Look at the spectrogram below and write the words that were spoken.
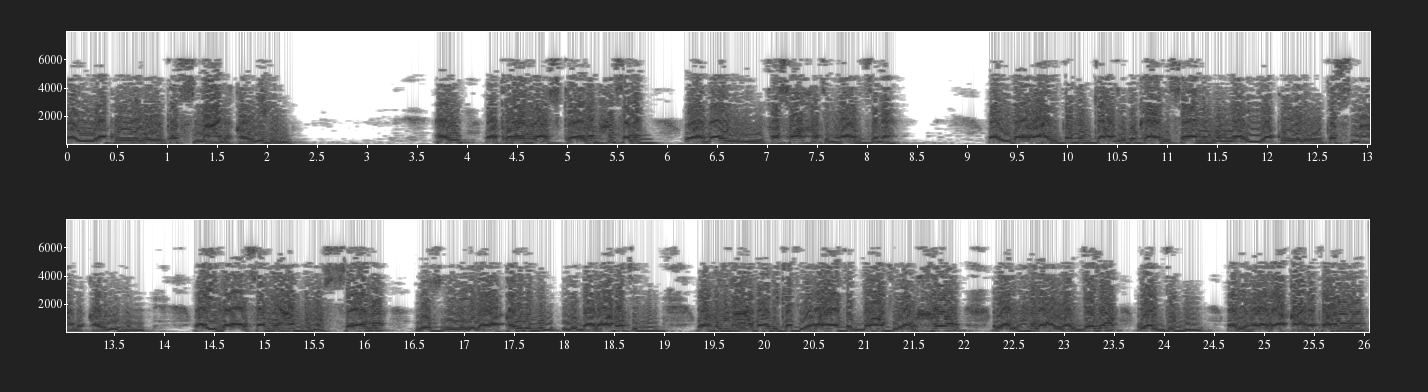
وإن يقولوا تسمع لقولهم. أي وكانوا أشكالا حسنة وذوي فصاحة وألسنة. وإذا رأيتهم تعجبك أجسامهم وإن يقولوا تسمع لقولهم وإذا سمعهم السامع يصغي إلى قولهم لبلاغتهم وهم مع ذلك في غاية الضعف والخور والهلع والجزع والجبن ولهذا قال تعالى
